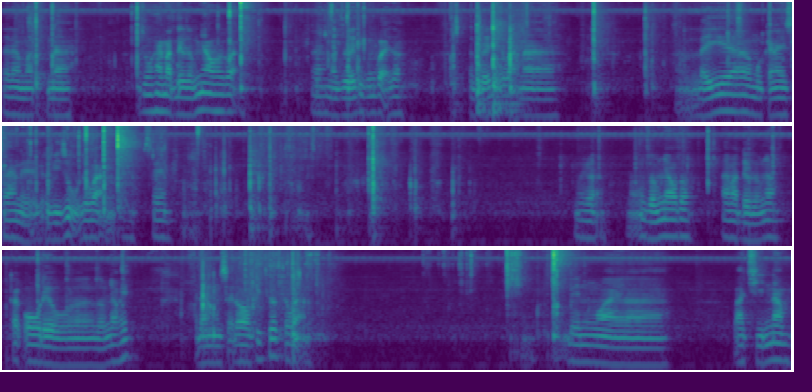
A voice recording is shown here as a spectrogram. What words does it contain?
Đây là mặt là dùng hai mặt đều giống nhau thôi các bạn. Đây, mặt dưới thì cũng vậy thôi. Mặt dưới thì các bạn là lấy à, một cái này sang để ví dụ cho bạn xem. Đây bạn, nó cũng giống nhau thôi. Hai mặt đều giống nhau. Các ô đều ờ, giống nhau hết. Đang sẽ đo kích thước cho bạn. Bên ngoài là 395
